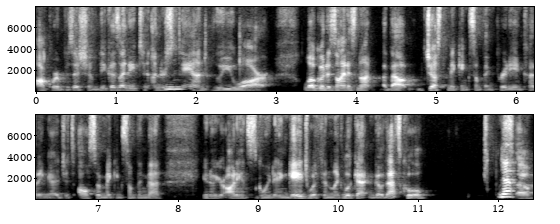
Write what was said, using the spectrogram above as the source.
awkward position because i need to mm-hmm. understand mm-hmm. who you are logo design is not about just making something pretty and cutting edge it's also making something that you know your audience is going to engage with and like look at and go that's cool yeah so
